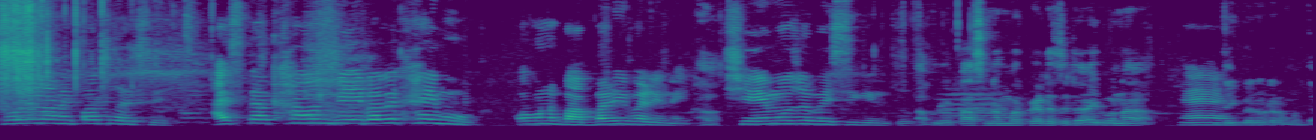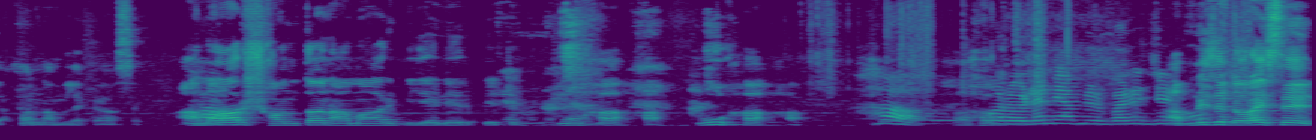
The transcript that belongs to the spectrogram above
শরীর অনেক পাতলা হয়েছে আজকাল খাওয়ান যে এইভাবে খাইমু। কখনো বাপবাড়ি বাড়ি নাই। হ্যাঁ। সেই মজা পেয়েছি কিন্তু। আপনার পাঁচ নাম্বার প্যাডে যেটা আইবো না হ্যাঁ। দেখবেন ওটার মধ্যে আমার নাম লেখা আছে। আমার সন্তান আমার বিয়েনের পেটে। উ হা হা উ হা। হা হ্যাঁ আর ওইটা নিয়ে আপনার বাড়ির যে আপনি যে ডরাইছেন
